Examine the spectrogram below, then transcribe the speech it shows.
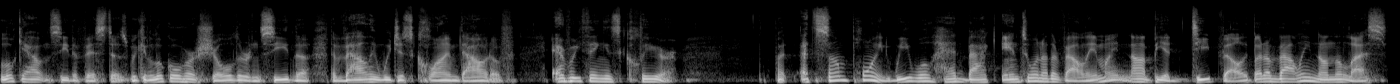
look out and see the vistas. We can look over our shoulder and see the, the valley we just climbed out of. Everything is clear. But at some point, we will head back into another valley. It might not be a deep valley, but a valley nonetheless.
